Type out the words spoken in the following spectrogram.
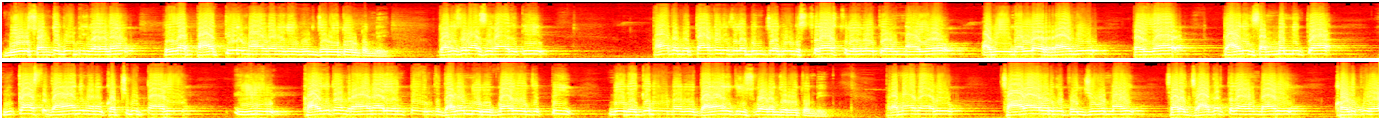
మీరు సొంత డ్యూటీకి వెళ్ళడం లేదా పార్టీలు మారడం అనేటువంటి జరుగుతూ ఉంటుంది. ధనుసు రాశి వారికి తాత ముత్తాత నుంచి లభించేటువంటి స్థిరాస్తులు ఏవైతే ఉన్నాయో అవి ఈ నెలలో రావు. పైగా దానికి సంబంధిత ఇంకాస్త ధనాన్ని మనం ఖర్చు పెట్టాలి. ఈ కాగితం రావాలి అంటే ఇంత ధనం మీరు ఇవ్వాలి అని చెప్పి మీ దగ్గర ఉన్న ధనాన్ని తీసుకోవడం జరుగుతుంది. ప్రమాదాలు చాలా వరకు పొంచి ఉన్నాయి. చాలా జాగ్రత్తగా ఉండాలి. కడుపులో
